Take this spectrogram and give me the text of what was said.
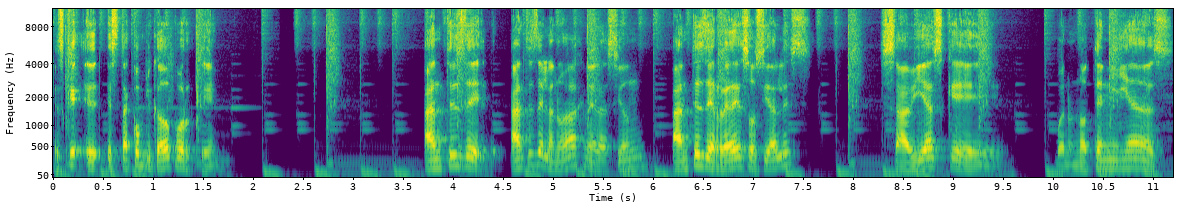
es que eh, está complicado porque antes de, antes de la nueva generación, antes de redes sociales, sabías que, bueno, no tenías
